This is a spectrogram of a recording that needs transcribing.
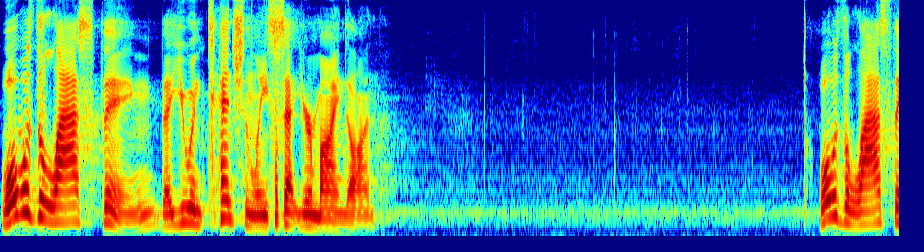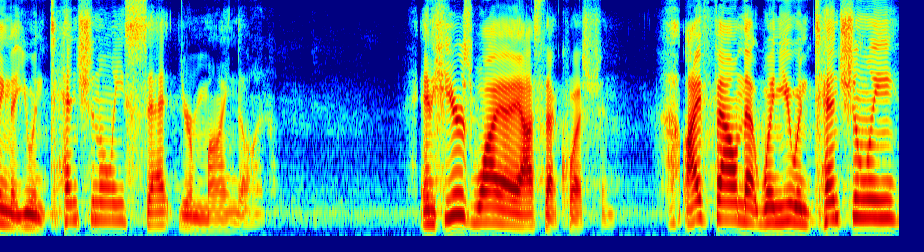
What was the last thing that you intentionally set your mind on? What was the last thing that you intentionally set your mind on? And here's why I ask that question. I found that when you intentionally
